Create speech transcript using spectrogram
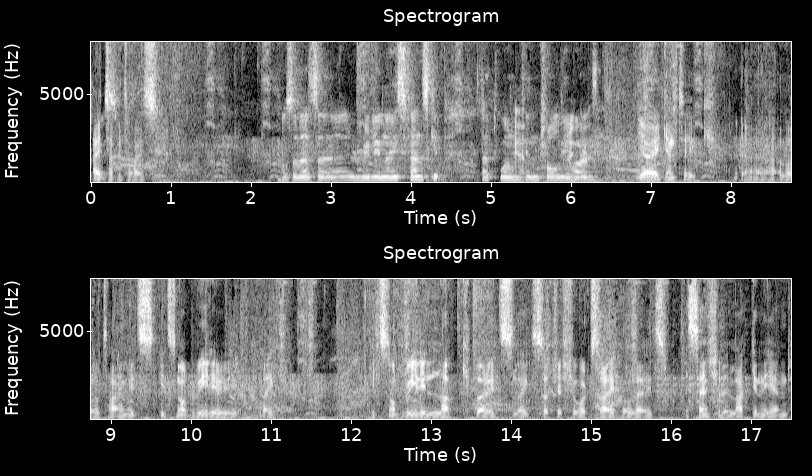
I tap it twice. Also, that's a really nice fan skip. That one Yeah, can troll you really hard. nice. Yeah, it can take uh, a lot of time. It's it's not really like it's not really luck, but it's like such a short cycle that it's essentially luck in the end.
